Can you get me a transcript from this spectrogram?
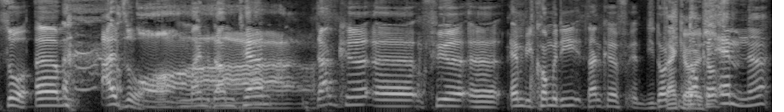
So, ähm, also, meine Damen und Herren, danke äh, für äh, MB Comedy, danke für die deutschen Danke euch. Doppel M, ne?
